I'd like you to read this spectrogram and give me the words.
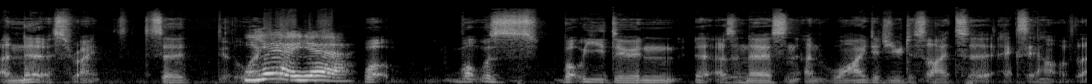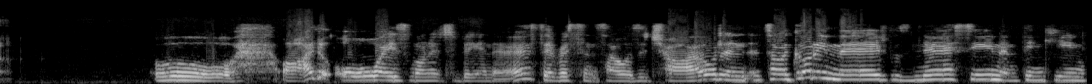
a nurse, right? So, like, yeah, yeah. What what was what were you doing uh, as a nurse, and, and why did you decide to exit out of that? Oh, I'd always wanted to be a nurse ever since I was a child. And, so I got in there, was nursing and thinking,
